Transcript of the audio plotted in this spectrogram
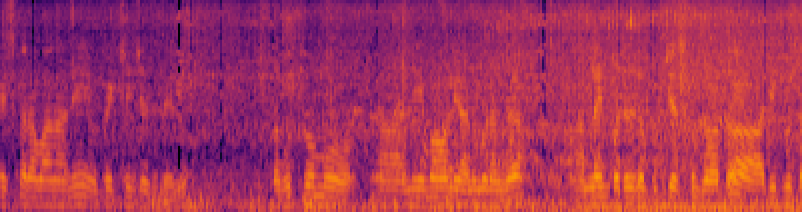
ఇసుక రవాణాని ప్రభుత్వము నియమావళి అనుగుణంగా ఆన్లైన్ పద్ధతిలో బుక్ చేసుకున్న తర్వాత అధికృత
